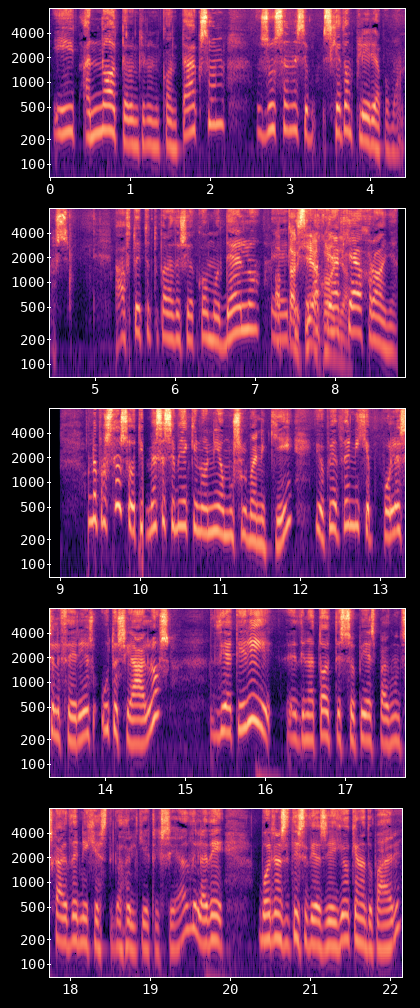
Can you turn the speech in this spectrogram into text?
ή ανώτερων κοινωνικών τάξεων ζούσαν σε σχεδόν πλήρη απομόνωση. Αυτό ήταν το παραδοσιακό μοντέλο από ε, τα αρχαία, χρόνια. αρχαία χρόνια. Να προσθέσω ότι μέσα σε μια κοινωνία μουσουλμανική, η οποία δεν είχε πολλές ελευθερίες ούτως ή άλλως, διατηρεί δυνατότητες τι οποίες, παραδείγματος χάρη, δεν είχε στην Καθολική Εκκλησία. Δηλαδή, μπορεί να ζητήσει διαζύγιο και να το πάρει.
